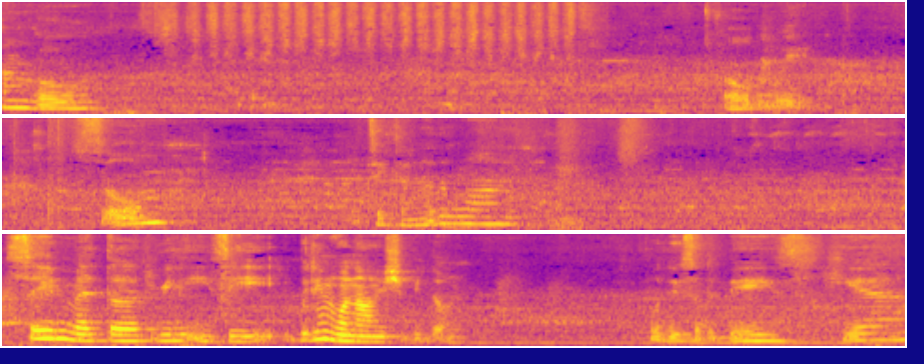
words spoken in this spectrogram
pango all the way. So I take another one. Same method really easy. Within one hour it should be done put this at the base here.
